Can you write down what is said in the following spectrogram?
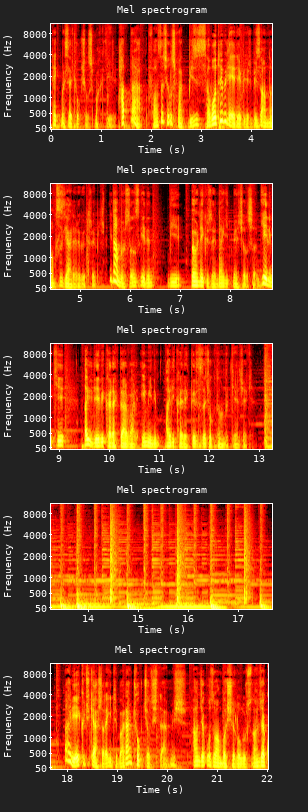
tek mesele çok çalışmak değil. Hatta fazla çalışmak bizi sabote bile edebilir, bizi anlamsız yerlere götürebilir. İnanmıyorsanız gelin bir örnek üzerinden gitmeye çalışalım. Diyelim ki Ali diye bir karakter var. Eminim Ali karakteri size çok tanıdık gelecek. Ali'ye küçük yaşlardan itibaren çok çalış. Ancak o zaman başarılı olursun. Ancak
